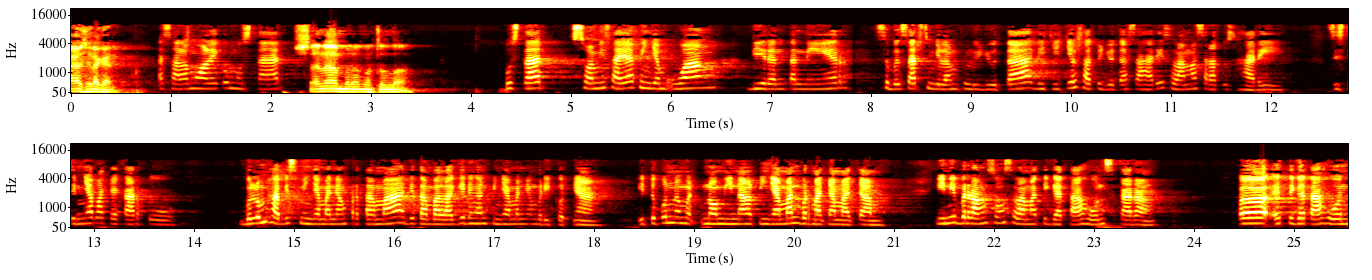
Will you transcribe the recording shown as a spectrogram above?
Ah, silakan. Assalamualaikum Ustaz. Assalamualaikum warahmatullah. Ustaz, suami saya pinjam uang di rentenir sebesar 90 juta, dicicil 1 juta sehari selama 100 hari. Sistemnya pakai kartu. Belum habis pinjaman yang pertama, ditambah lagi dengan pinjaman yang berikutnya. Itu pun nominal pinjaman bermacam-macam. Ini berlangsung selama tiga tahun sekarang. Eh, eh, tiga tahun.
